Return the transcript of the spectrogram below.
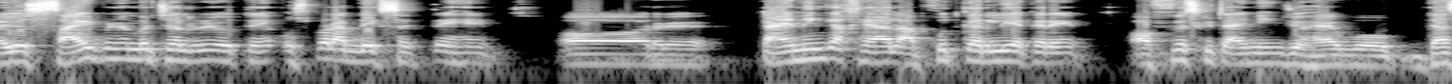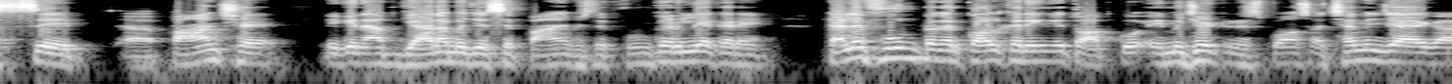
या जो साइट पे नंबर चल रहे होते हैं, उस पर आप देख सकते हैं, और टाइमिंग का ख्याल आप खुद कर लिया करें। ऑफ़िस की टाइमिंग जो है वो 10 से 5 है, लेकिन आप 11 बजे से 5 बजे तक फ़ोन कर लिया करें। टेलीफोन पर अगर कॉल करेंगे तो आपको इमीडिएट रिस्पॉन्स अच्छा मिल जाएगा।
